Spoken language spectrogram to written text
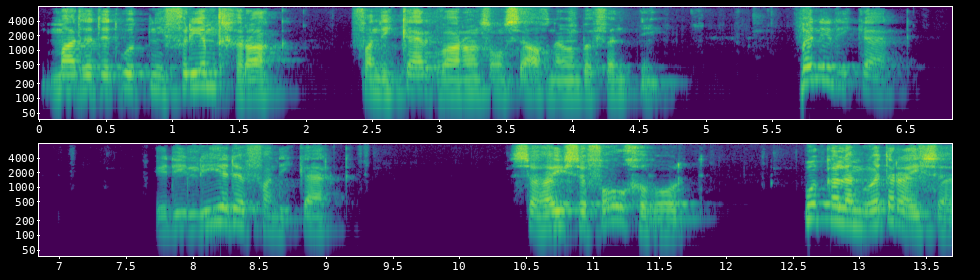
maar dit het ook nie vreemd geraak van die kerk waar ons onsself nou in bevind nie binne die kerk het die lede van die kerk se huise vol geword. Ook hulle motorhuise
